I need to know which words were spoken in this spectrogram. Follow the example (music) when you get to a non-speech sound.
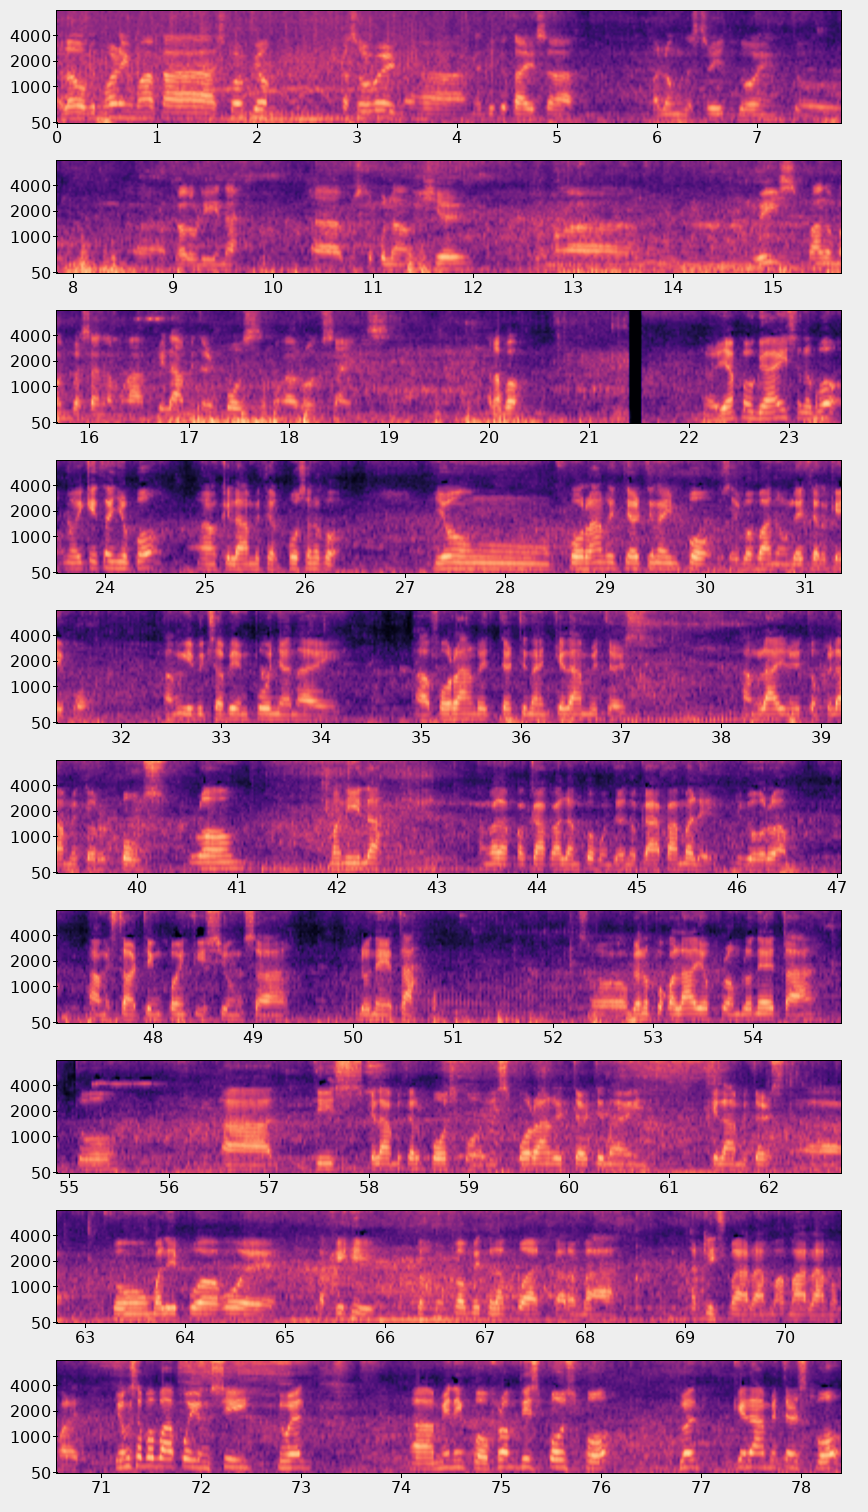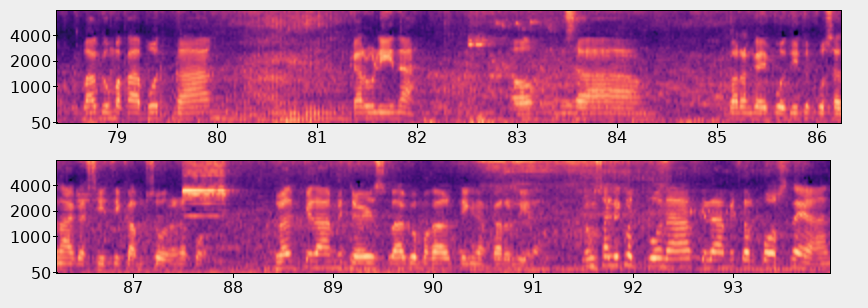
Hello, good morning mga ka-Scorpio. Ka-Suward, uh, nandito tayo sa along the street going to uh, Carolina. Uh, gusto ko lang i-share yung mga ways paano magbasa ng mga kilometer post, mga road signs. Ano po? Uh, yan po guys, ano po, makikita nyo po ang kilometer post, ano po. Yung 439 po sa ibaba ng letter K po, ang ibig sabihin po niyan ay uh, 439 kilometers ang layo nitong kilometer post from Manila. Ang pagkakalam ko kung di ano kakamali, siguro ang, ang starting point is yung sa Luneta. So, ganun po kalayo from Luneta to uh, this kilometer post po is 439 kilometers. Uh, kung mali po ako eh, (laughs) paki comment na lang po at para ma at least marama, marama ko rin. Yung sa baba po, yung C12, uh, meaning po, from this post po, 12 kilometers po bago makabot ng Carolina. O, isang barangay po dito po sa Naga City, Camsur. Ano po? 12 kilometers bago makarating ng Carolina. Yung sa likod po na kilometer post na yan,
